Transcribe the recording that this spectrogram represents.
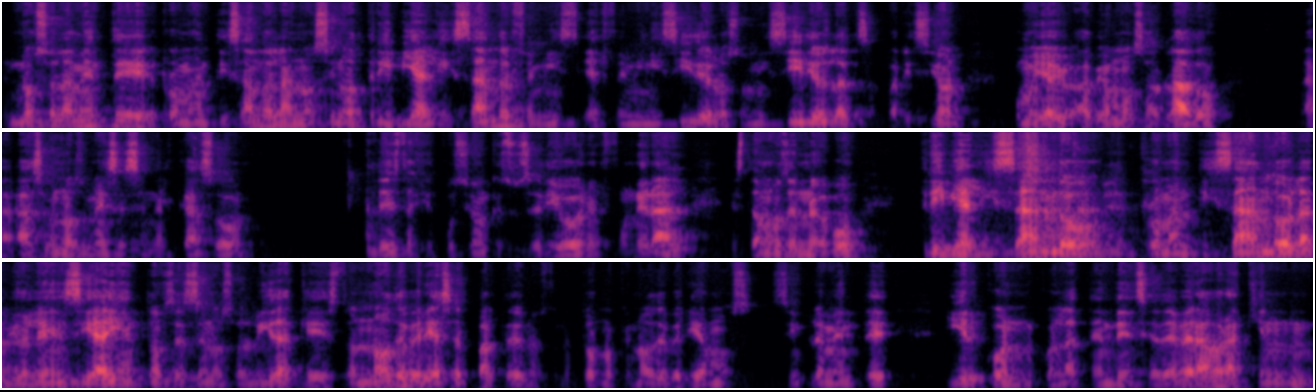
no solamente romantizándola, ¿no? Sino trivializando el, el feminicidio, los homicidios, la desaparición, como ya habíamos hablado hace unos meses en el caso de esta ejecución que sucedió en el funeral, estamos de nuevo trivializando, romantizando la violencia y entonces se nos olvida que esto no debería ser parte de nuestro entorno, que no deberíamos simplemente ir con, con, la tendencia de ver ahora quién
